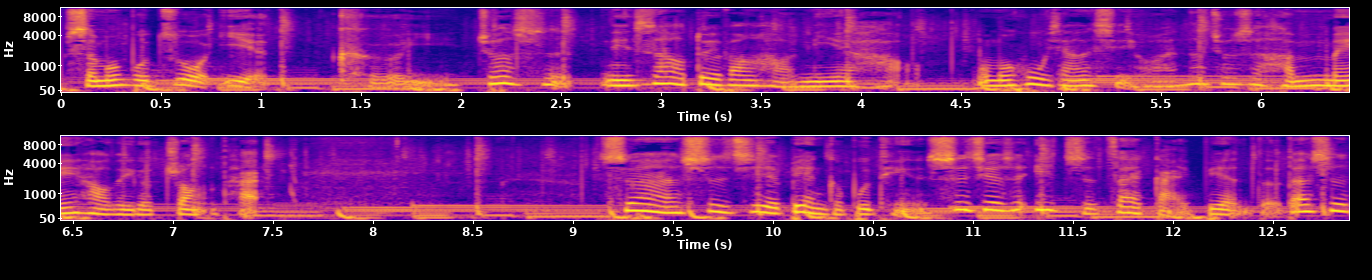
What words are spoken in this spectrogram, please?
什么不做也可以，就是你知道对方好，你也好，我们互相喜欢，那就是很美好的一个状态。虽然世界变个不停，世界是一直在改变的，但是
